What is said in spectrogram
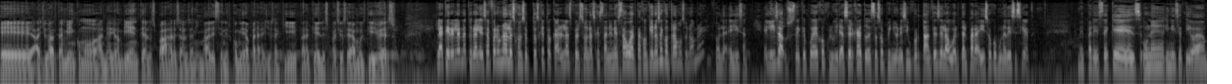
eh, ayudar también como al medio ambiente, a los pájaros, a los animales, tener comida para ellos aquí, para que el espacio sea multidiverso. La tierra y la naturaleza fueron uno de los conceptos que tocaron las personas que están en esta huerta. ¿Con quién nos encontramos? ¿Su nombre? Hola, Elisa. Elisa, ¿usted qué puede concluir acerca de todas estas opiniones importantes de la Huerta del Paraíso Comuna 17? Me parece que es una iniciativa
